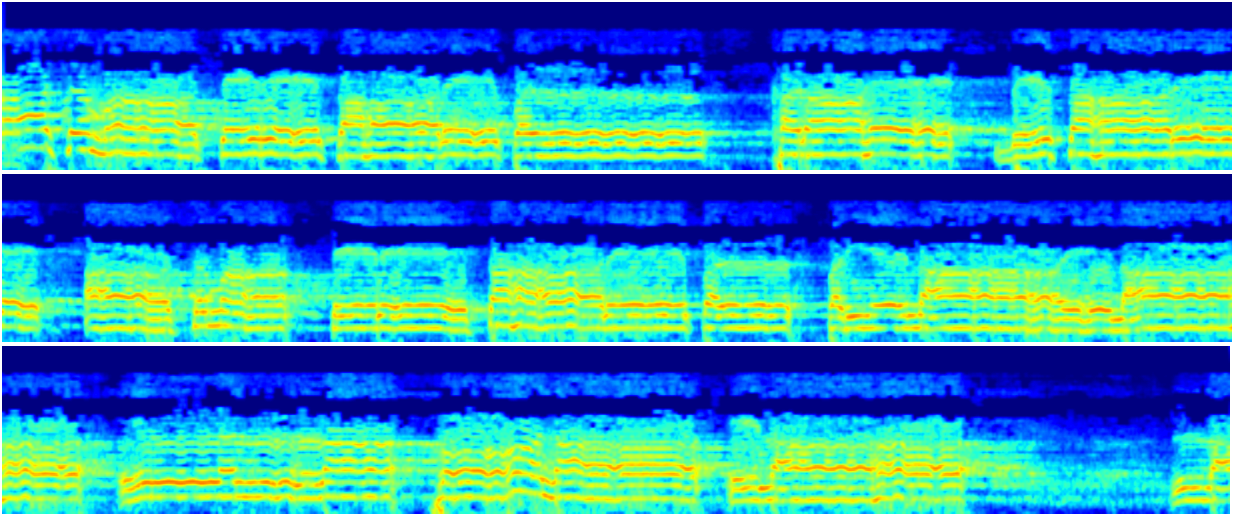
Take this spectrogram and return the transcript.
آسماں تیرے سہارے پر کھڑا ہے، بے سہارے آسماں تیرے سہارے پر پڑھیے لا لا ہو لا لا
